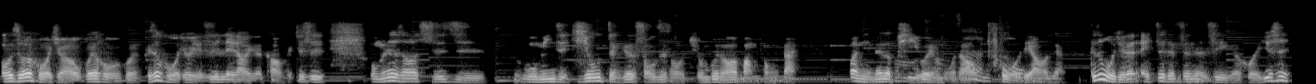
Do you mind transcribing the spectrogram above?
我只会火球啊，我不会火棍。可是火球也是累到一个靠背，就是我们那时候食指、无名指几乎整个手指头全部都要绑绷带，不然你那个皮会磨到破掉这样。可是我觉得，哎、这个真的是一个回忆，就是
